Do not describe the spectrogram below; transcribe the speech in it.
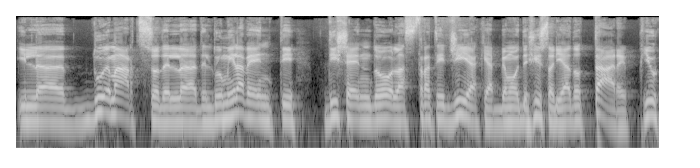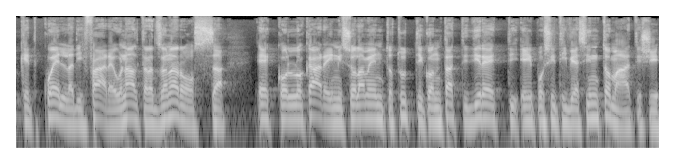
il 2 marzo del, del 2020 dicendo la strategia che abbiamo deciso di adottare più che quella di fare un'altra zona rossa è collocare in isolamento tutti i contatti diretti e i positivi asintomatici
